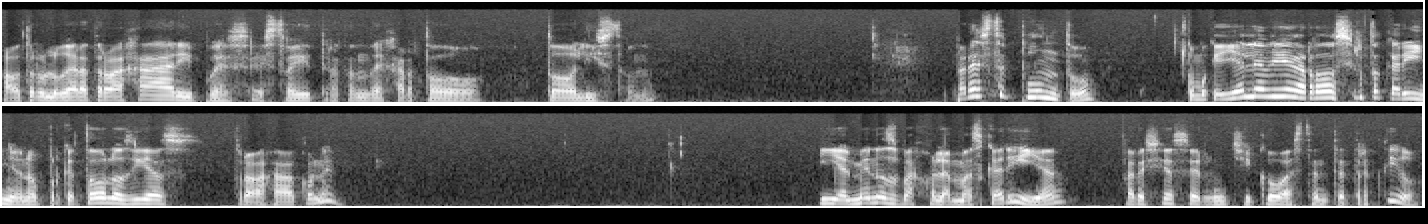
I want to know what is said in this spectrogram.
a otro lugar a trabajar y pues estoy tratando de dejar todo, todo listo, ¿no? Para este punto, como que ya le había agarrado cierto cariño, ¿no? Porque todos los días trabajaba con él. Y al menos bajo la mascarilla, parecía ser un chico bastante atractivo.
